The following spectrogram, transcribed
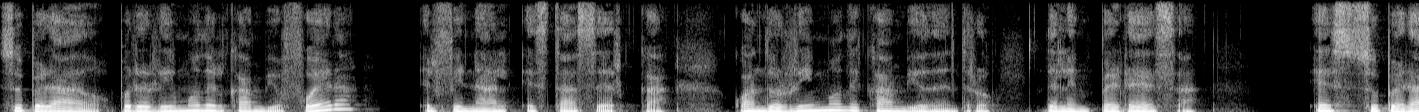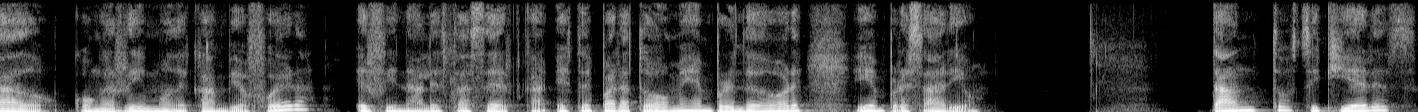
superado por el ritmo del cambio fuera, el final está cerca. Cuando el ritmo de cambio dentro de la empresa es superado con el ritmo de cambio afuera, el final está cerca. Este es para todos mis emprendedores y empresarios. Tanto si quieres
